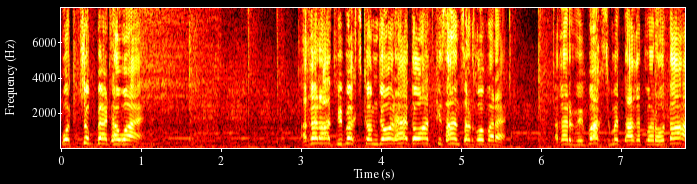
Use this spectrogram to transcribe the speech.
वो चुप बैठा हुआ है। अगर आज विपक्ष कमज़ोर है तो आज किसान सड़कों पर है। अगर विपक्ष में ताकतवर होता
